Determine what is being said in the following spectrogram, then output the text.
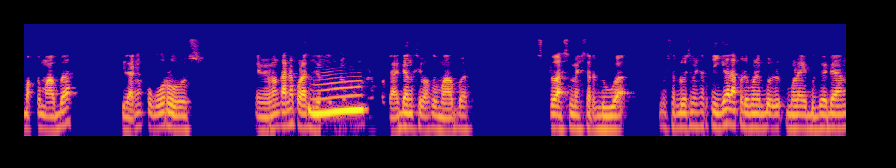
waktu maba bilangnya aku kurus. Ya memang karena pola tidurku belum Hmm. belum begadang sih waktu maba. Setelah semester 2 semester 2 semester 3 lah aku udah mulai mulai begadang.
